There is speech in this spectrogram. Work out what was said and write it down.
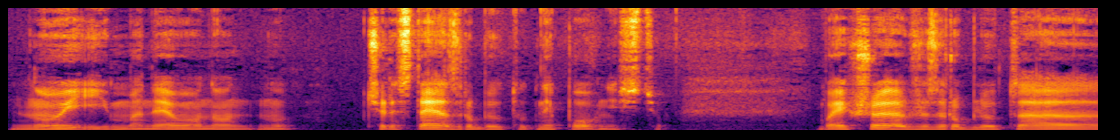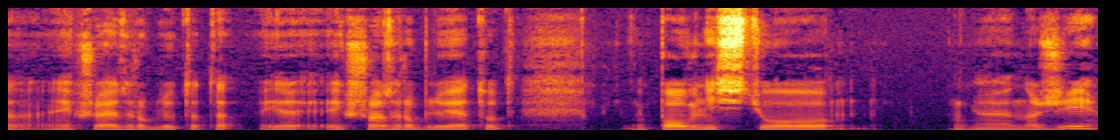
Ну і мене воно. ну, Через те я зробив тут не повністю. Бо якщо я вже зроблю та. Якщо я зроблю та, та якщо зроблю я тут повністю е, ножі,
